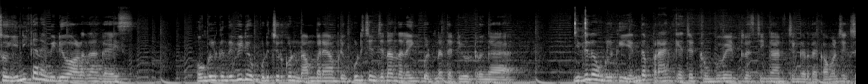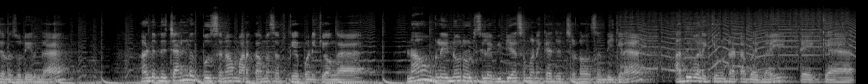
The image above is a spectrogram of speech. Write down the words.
ஸோ இன்றைக்கான வீடியோ அவ்வளோதான் கைஸ் உங்களுக்கு இந்த வீடியோ பிடிச்சிருக்குன்னு நம்புறேன். அப்படி பிடிச்சிருந்துச்சுன்னா அந்த லைக் பட்டனை தட்டி விட்டுருங்க. இதில் உங்களுக்கு எந்த ப்ராங்க் கேட்சட் ரொம்பவே இன்ட்ரெஸ்டிங்காக இருந்துச்சுங்கிறத கமெண்ட் செக்ஷனில் சொல்லிடுங்க அண்ட் இந்த சேனலுக்கு புதுசுனா மறக்காமல் சப்ஸ்கிரைப் பண்ணிக்கோங்க. நான் உங்களை இன்னொரு ஒரு சில வித்தியாசமான கேஜெட்ஸோட சந்திக்கிறேன். அது வரைக்கும் டாட்டா பை பை. Take care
